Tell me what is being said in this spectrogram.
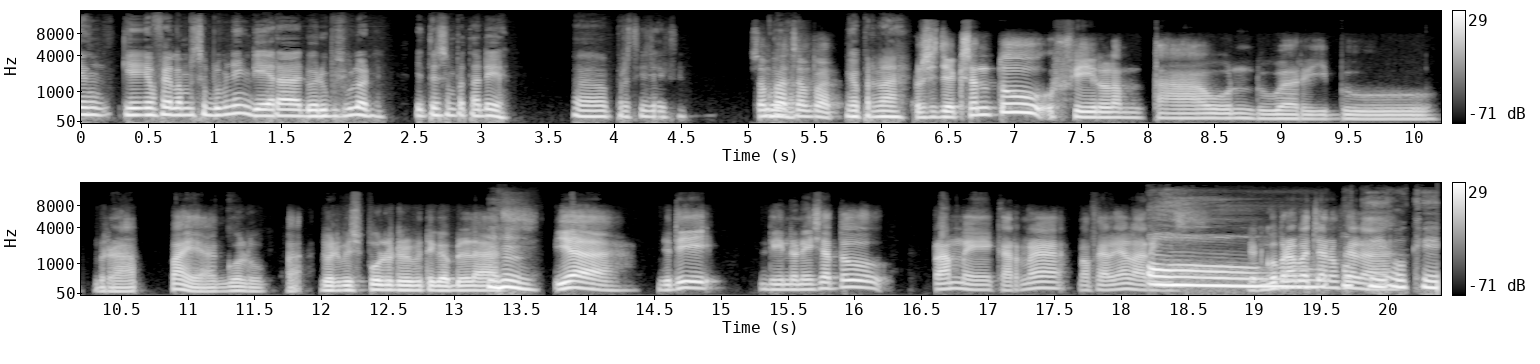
yang yang film sebelumnya yang di era 2010 itu sempat ada ya eh, Percy Jackson sempat Gua- sempat nggak pernah Percy Jackson tuh film tahun 2000 berapa ya? Gue lupa. 2010 2013. Mhm. Iya, jadi di Indonesia tuh rame karena novelnya laris. oh Dan gue pernah baca novelnya. oke oke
